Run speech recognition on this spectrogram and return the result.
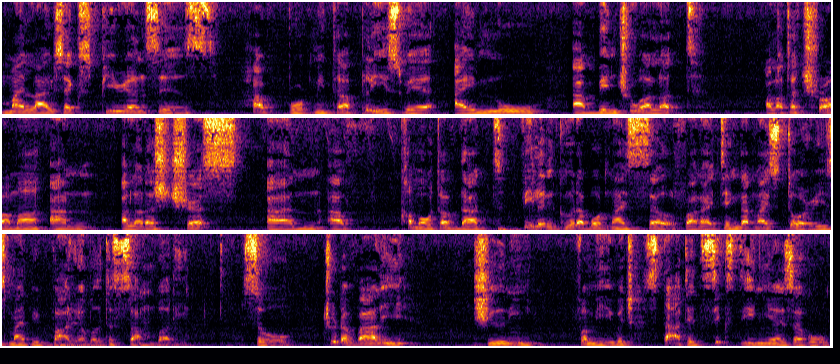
my life's experiences have brought me to a place where I know I've been through a lot, a lot of trauma, and a lot of stress and I've come out of that feeling good about myself and I think that my stories might be valuable to somebody. So through the valley journey for me which started 16 years ago.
